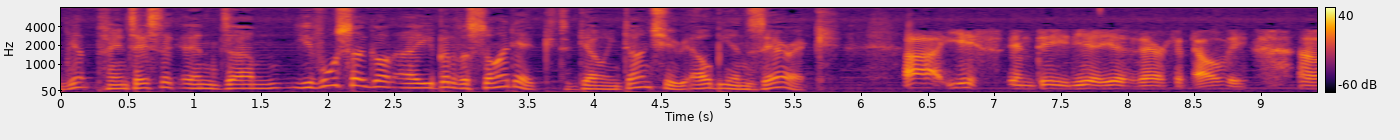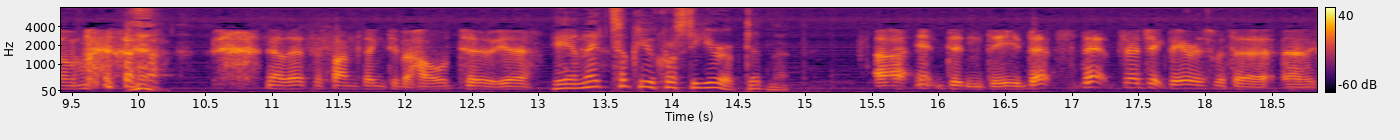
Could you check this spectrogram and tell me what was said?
Yep, fantastic. And um, you've also got a bit of a side act going, don't you? Albie and Zarek. Uh, yes, indeed. Yeah, yeah, Zarek and Albie. Um, no, that's a fun thing to behold too. Yeah. Yeah, and that took you across to Europe, didn't it? Uh, it did indeed. That's that project there is with a,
